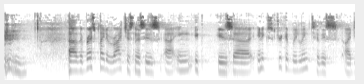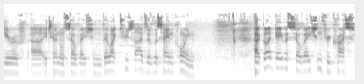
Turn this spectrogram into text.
Uh, the breastplate of righteousness is uh, in, is uh, inextricably linked to this idea of uh, eternal salvation. They're like two sides of the same coin. Uh, God gave us salvation through Christ's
